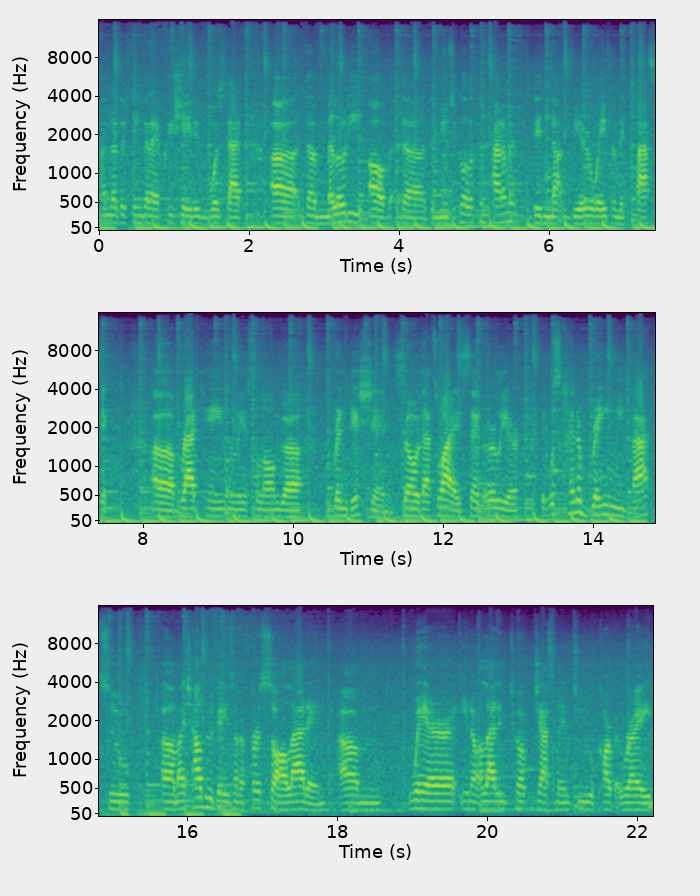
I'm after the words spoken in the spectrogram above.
another thing that I appreciated was that uh, the melody of the, the musical accompaniment did not veer away from the classic uh, Brad Kane and Lea Salonga rendition. So that's why I said earlier, it was kind of bringing me back to uh, my childhood days when I first saw Aladdin, um, where, you know, Aladdin took Jasmine to a carpet ride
